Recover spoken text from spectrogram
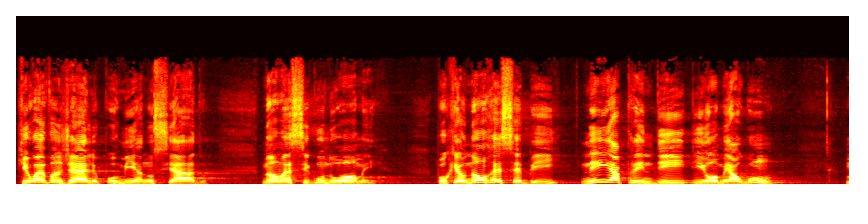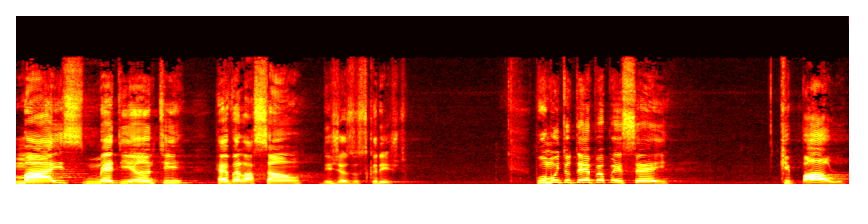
que o evangelho por mim anunciado não é segundo o homem, porque eu não recebi nem aprendi de homem algum, mas mediante revelação de Jesus Cristo. Por muito tempo eu pensei que Paulo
